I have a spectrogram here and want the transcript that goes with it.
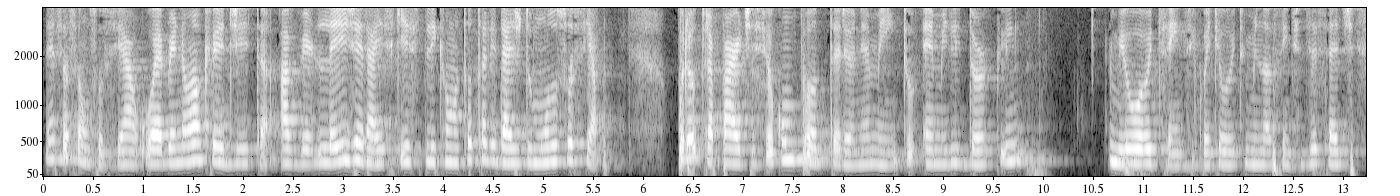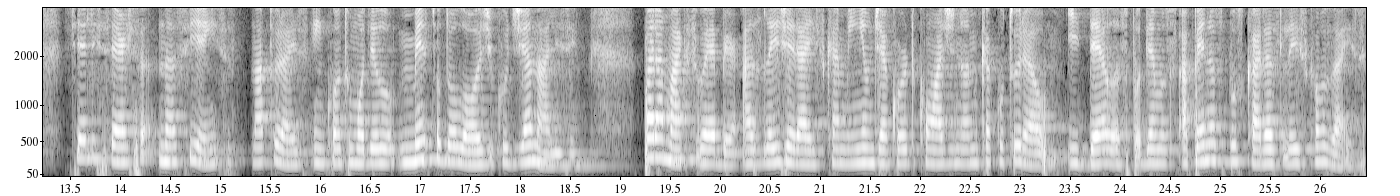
Nessa ação social, Weber não acredita haver leis gerais que explicam a totalidade do mundo social. Por outra parte, seu contemporâneamente, Emily Durkheim, 1858-1917, se alicerça nas ciências naturais enquanto modelo metodológico de análise. Para Max Weber, as leis gerais caminham de acordo com a dinâmica cultural e delas podemos apenas buscar as leis causais,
